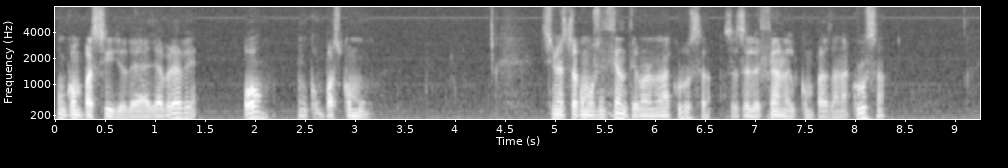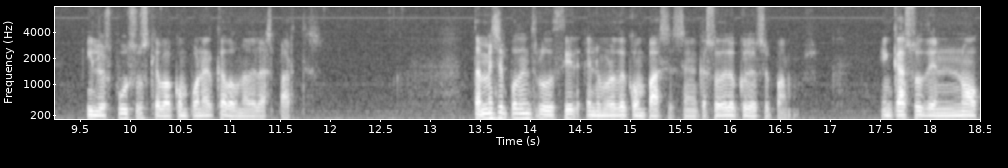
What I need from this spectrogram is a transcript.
un compasillo de haya breve o un compás común. Si nuestra composición tiene una anacruza, se selecciona el compás de anacruza y los pulsos que va a componer cada una de las partes. También se puede introducir el número de compases, en el caso de lo que lo sepamos. En caso de no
